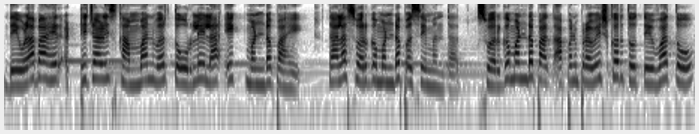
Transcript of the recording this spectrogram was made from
देवळाबाहेर अठ्ठेचाळीस खांबांवर तोरलेला एक मंडप आहे. त्याला स्वर्गमंडप असे म्हणतात. स्वर्गमंडपात आपण प्रवेश करतो तेव्हा तो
